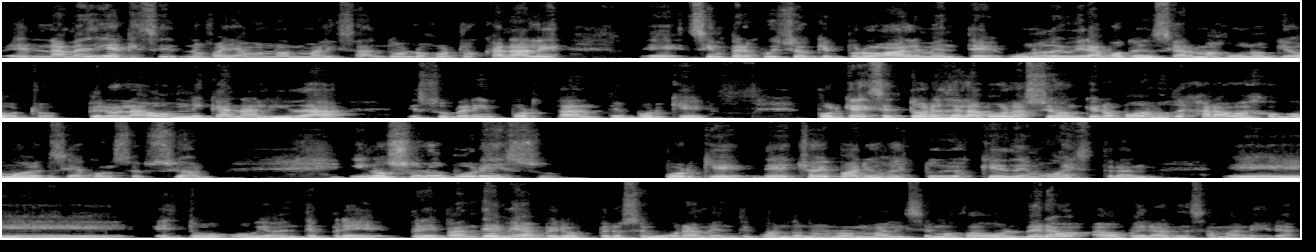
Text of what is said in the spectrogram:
en la medida que nos vayamos normalizando los otros canales, sin perjuicio que probablemente uno debiera potenciar más uno que otro, pero la omnicanalidad es súper importante porque porque hay sectores de la población que no podemos dejar abajo, como decía Concepción. Y no solo por eso, porque de hecho hay varios estudios que demuestran, eh, esto obviamente pre-pandemia, pero, pero seguramente cuando nos normalicemos va a volver a, operar de esa manera,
